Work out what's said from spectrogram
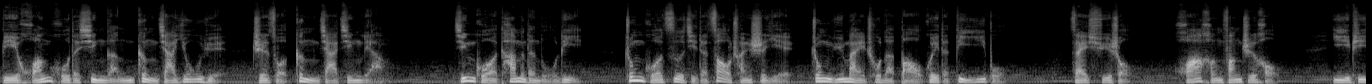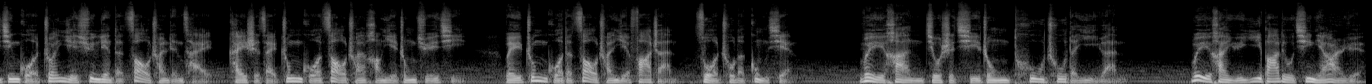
比黄湖的性能更加优越，制作更加精良。经过他们的努力，中国自己的造船事业终于迈出了宝贵的第一步。在徐寿、华恒方之后，一批经过专业训练的造船人才开始在中国造船行业中崛起。为中国的造船业发展做出了贡献，魏汉就是其中突出的一员。魏汉于1867年2月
